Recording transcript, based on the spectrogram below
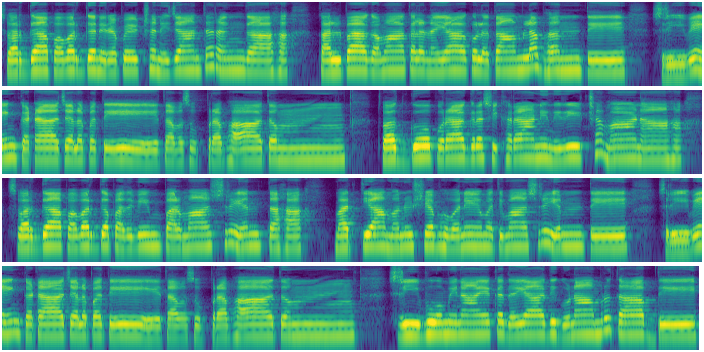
स्वर्गापवर्गनिरपेक्षनिजान्तरङ्गाः कल्पागमाकलनयाकुलतां लभन्ते श्रीवेङ्कटाचलपते तव सुप्रभातम् त्वद्गोपुराग्रशिखराणि निरीक्षमाणाः स्वर्गापवर्गपदवीं परमाश्रयन्तः మర్త్యా మనుష్యభువనే మతిమాశ్రయం తే శ్రీవేంకటాచలపతే తవ సుప్రభాతం. శ్రీభూమినాయకదయాదిగుణామృతాబ్దే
